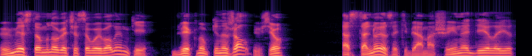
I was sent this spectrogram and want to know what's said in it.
Вместо многочасовой волынки две кнопки нажал, и все. Остальное за тебя машина делает.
